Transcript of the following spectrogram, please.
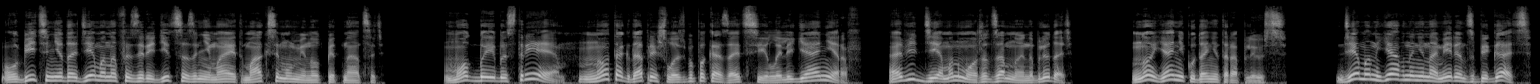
Убить недодемонов и зарядиться занимает максимум минут 15. Мог бы и быстрее, но тогда пришлось бы показать силы легионеров. А ведь демон может за мной наблюдать. Но я никуда не тороплюсь. Демон явно не намерен сбегать,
